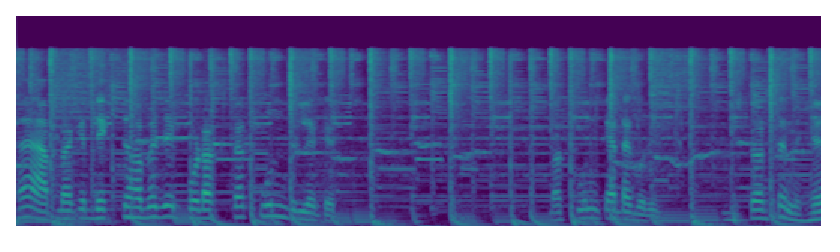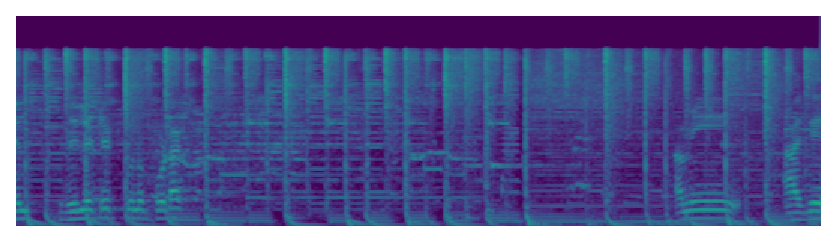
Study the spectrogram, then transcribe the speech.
হ্যাঁ আপনাকে দেখতে হবে যে প্রোডাক্টটা কোন রিলেটেড বা কোন ক্যাটাগরি বুঝতে পারছেন? হেলথ রিলেটেড কোনো প্রোডাক্ট আমি আগে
